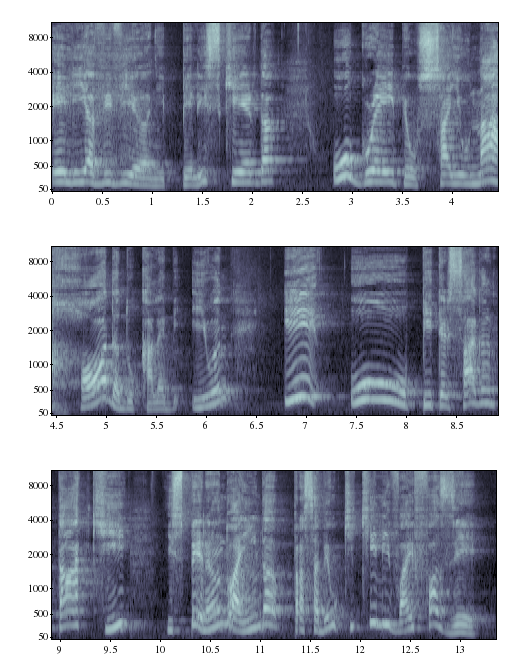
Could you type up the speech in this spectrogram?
Elia Viviani pela esquerda, o Grapple saiu na roda do Caleb Ewan e o Peter Sagan tá aqui esperando ainda para saber o que, que ele vai fazer.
